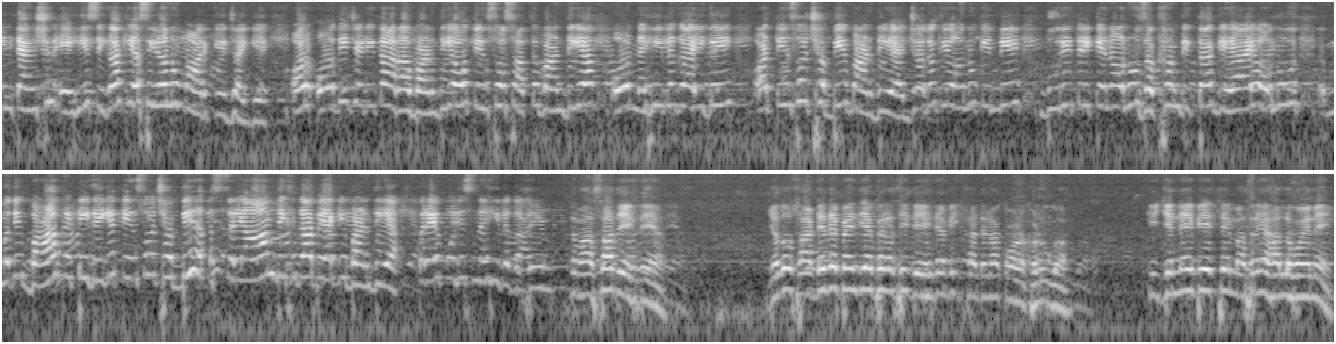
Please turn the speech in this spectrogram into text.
ਇੰਟੈਂਸ਼ਨ ਇਹੀ ਸੀਗਾ ਕਿ ਅਸੀਂ ਇਹਨਾਂ ਨੂੰ ਮਾਰ ਕੇ ਜਾਈਏ। ਔਰ ਉਹਦੀ ਜਿਹੜੀ ਧਾਰਾ ਬਣਦੀ ਆ ਉਹ 307 ਬਣਦੀ ਆ ਉਹ ਨਹੀਂ ਲਗਾਈ ਗਈ ਔਰ 326 ਬਣਦੀ ਹੈ ਜਦੋਂ ਕਿ ਉਹਨੂੰ ਕਿੰਨੀ ਬੁਰੀ ਤਰੀਕੇ ਨਾਲ ਉਹਨੂੰ ਜ਼ਖਮ ਦਿੱਤਾ ਗਿਆ ਹੈ ਉਹਨੂੰ ਮਤਲਬ ਬਾਹ ਕੱਟੀ ਗਈ ਹੈ 326 ਸਰਿਆਮ ਦਿਖਦਾ ਪਿਆ ਕਿ ਬਣਦੀ ਆ ਪਰ ਇਹ ਪੁਲਿਸ ਨਹੀਂ ਲਗਾ ਤਮਾਸ਼ਾ ਦੇਖਦੇ ਆ। ਜਦੋਂ ਸਾਡੇ ਤੇ ਪੈਂਦੀ ਹੈ ਫਿਰ ਅਸੀਂ ਦੇਖਦੇ ਹਾਂ ਵੀ ਸਾਡੇ ਨਾਲ ਕੌਣ ਖੜੂਗਾ। ਕਿ ਜਿੰਨੇ ਵੀ ਇੱਥੇ ਮਸਲੇ ਹੱਲ ਹੋਏ ਨੇ।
